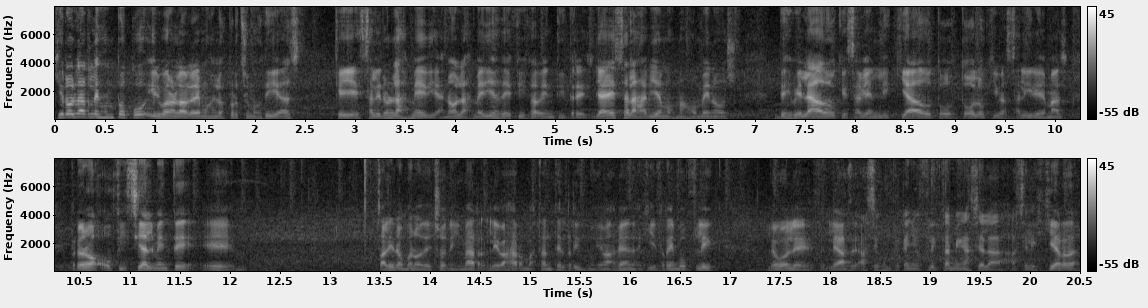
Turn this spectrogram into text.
quiero hablarles un poco, y bueno, lo hablaremos en los próximos días, que salieron las medias, ¿no? Las medias de FIFA 23. Ya esas las habíamos más o menos desvelado, que se habían liqueado todo, todo lo que iba a salir y demás. Pero oficialmente eh, salieron, bueno, de hecho Neymar le bajaron bastante el ritmo y demás. Vean aquí Rainbow Flick, luego le, haces un pequeño flick también hacia la, hacia la izquierda,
